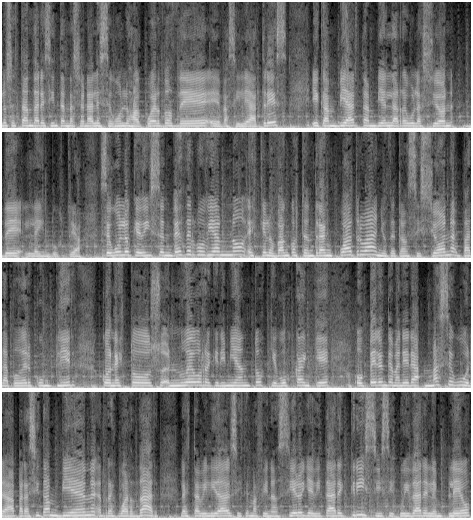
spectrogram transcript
los estándares internacionales según los acuerdos de eh, Basilea III y cambiar también la regulación de la industria. Según lo que dicen desde el gobierno es que los bancos tendrán cuatro años de transición para poder cumplir con estos nuevos requerimientos que buscan que operen de manera más segura para así también resguardar la estabilidad del sistema financiero y evitar crisis y cuidar el empleo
